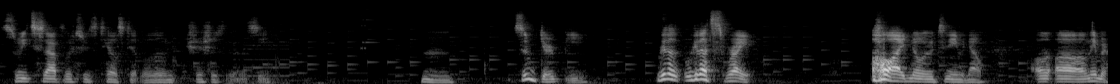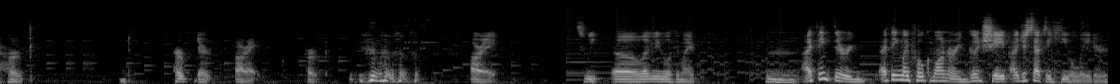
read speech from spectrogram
Sweet sap looks his tail's tip, a little nutritious. Let's see. Hmm. so derpy. Look at that, look at that sprite. Oh, I know what to name it now. I'll, uh, I'll name it Herp. Herp Derp. Alright. Herp. Alright. Sweet. Uh, let me look at my... Hmm. I think they're... I think my Pokemon are in good shape. I just have to heal later.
